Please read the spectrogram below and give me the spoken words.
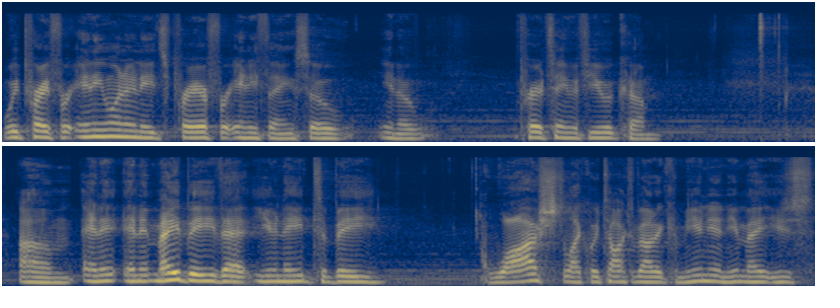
we pray for anyone who needs prayer for anything. So, you know, prayer team, if you would come. Um, and, it, and it may be that you need to be washed, like we talked about in communion. You may use,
